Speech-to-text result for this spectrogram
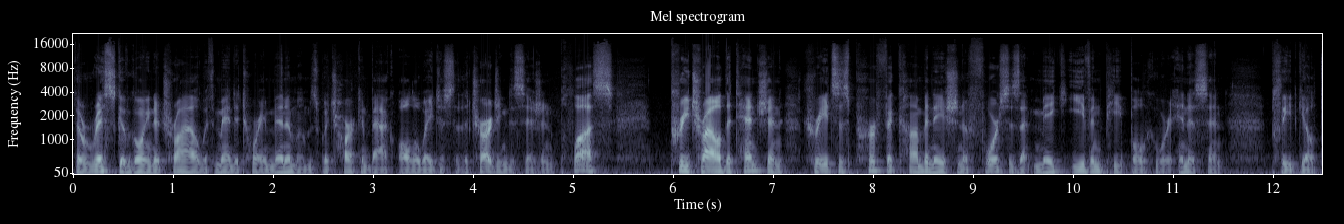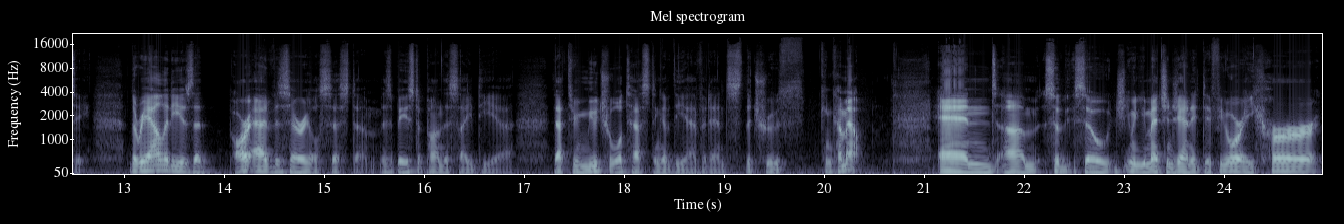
the risk of going to trial with mandatory minimums, which harken back all the way just to the charging decision, plus pretrial detention, creates this perfect combination of forces that make even people who are innocent plead guilty. The reality is that our adversarial system is based upon this idea that through mutual testing of the evidence, the truth can come out. And um, so, so when you mentioned Janet DiFiore, her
